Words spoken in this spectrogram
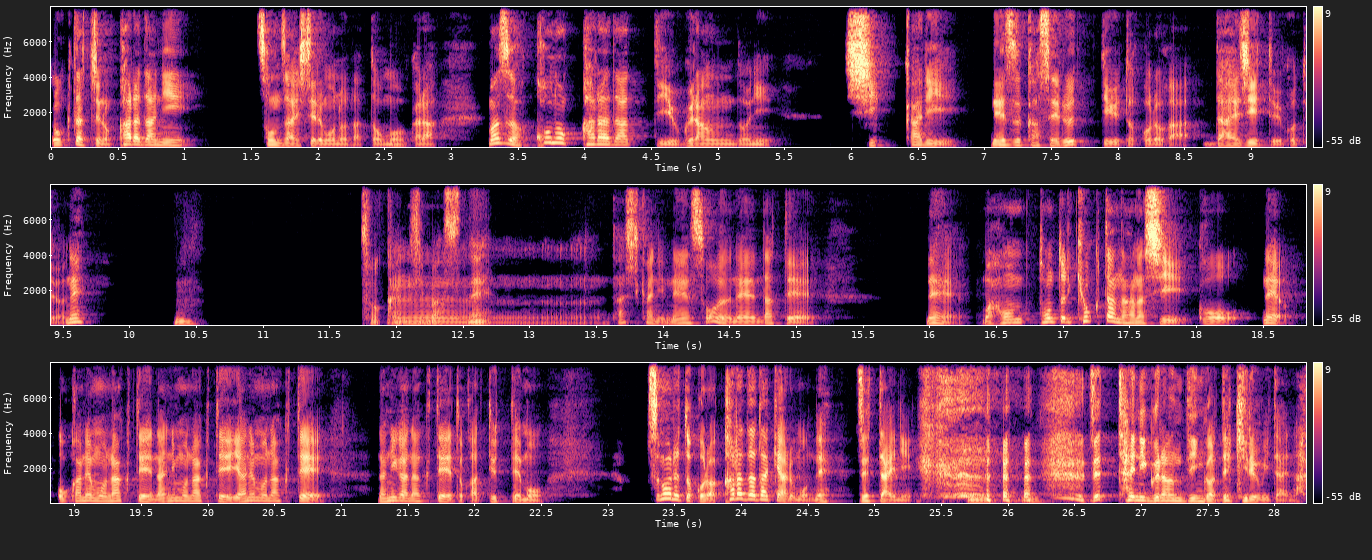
僕たちの体に存在してるものだと思うから、まずはこの体っていうグラウンドにしっかり根付かせるっていうところが大事ということよね。うん。そう感じますねう。ん確かにね、そうよね。だって、ね、まあ、ほん本当に極端な話、こう、ね、お金もなくて、何もなくて、屋根もなくて、何がなくてとかって言っても、詰まるところは体だけあるもんね、絶対に。うんうん 絶対にグラウンディングはできるみたいな。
